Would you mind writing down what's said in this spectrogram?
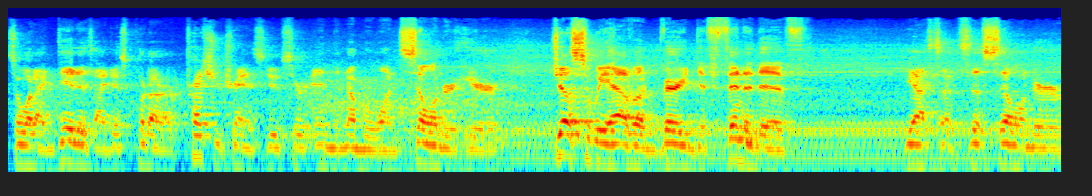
So what I did is I just put our pressure transducer in the number one cylinder here, just so we have a very definitive, yes, that's this cylinder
